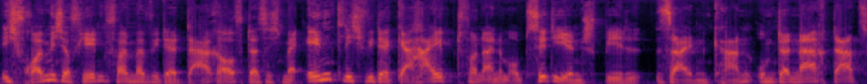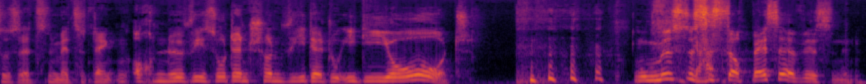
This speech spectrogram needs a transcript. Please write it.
ich freue mich auf jeden Fall mal wieder darauf, dass ich mal endlich wieder gehypt von einem Obsidian-Spiel sein kann, um danach da zu sitzen und mir zu denken, ach nö, wieso denn schon wieder, du Idiot? Du müsstest es doch besser wissen.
